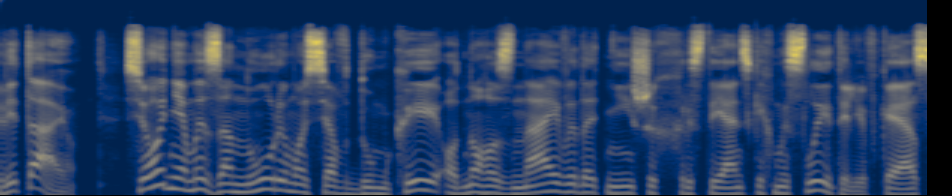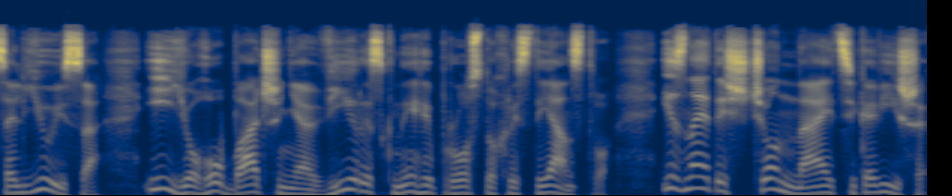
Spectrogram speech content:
Вітаю! Сьогодні ми зануримося в думки одного з найвидатніших християнських мислителів Кеаса Льюіса і його бачення віри з книги Просто християнство. І знаєте, що найцікавіше?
